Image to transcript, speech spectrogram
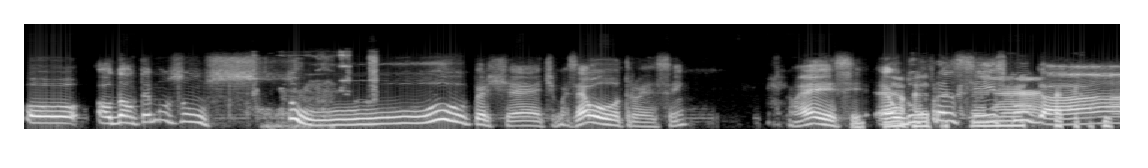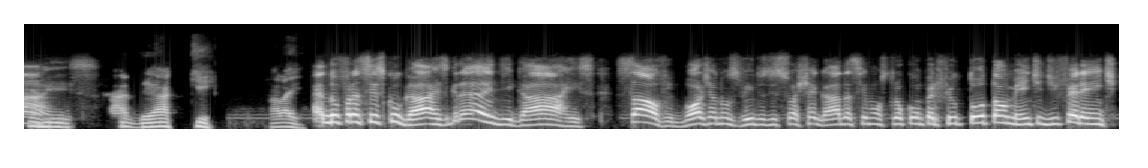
Ô, Aldão, temos um superchat, mas é outro esse, hein? Não é esse. É o do Francisco Garres. Cadê aqui? Fala aí. É do Francisco Garres. Grande Garres. Salve. Borja, nos vídeos de sua chegada, se mostrou com um perfil totalmente diferente,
